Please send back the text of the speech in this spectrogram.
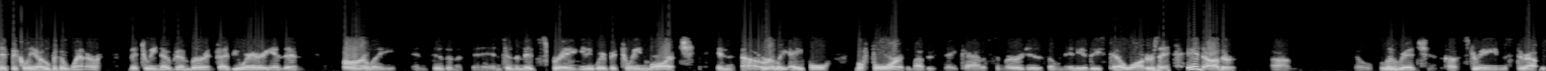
typically over the winter between November and February, and then early into the into the mid spring, anywhere between March and uh, early April, before the Mother's Day caddis emerges on any of these tailwaters and, and other. Um, you know, Blue Ridge uh, streams throughout the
